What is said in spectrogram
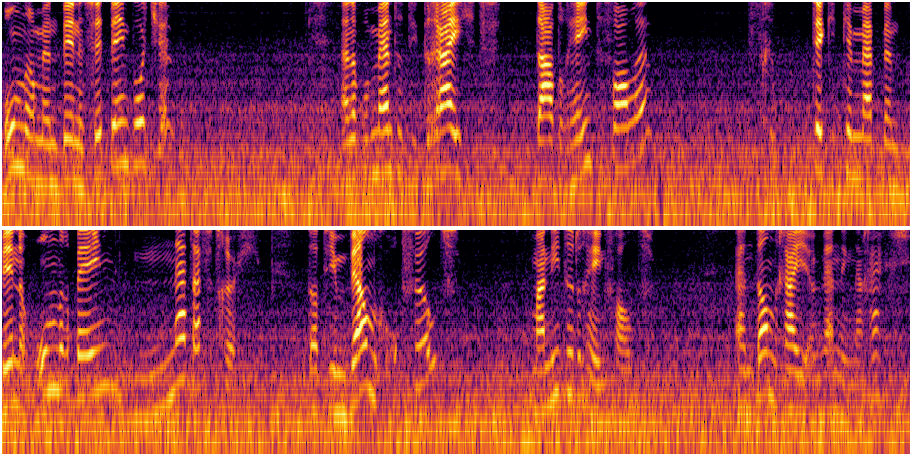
onder mijn binnenzitbeenbotje. En op het moment dat hij dreigt daar doorheen te vallen, tik ik hem met mijn binnenonderbeen net even terug. Dat hij hem wel nog opvult, maar niet er doorheen valt. En dan rij je een wending naar rechts.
